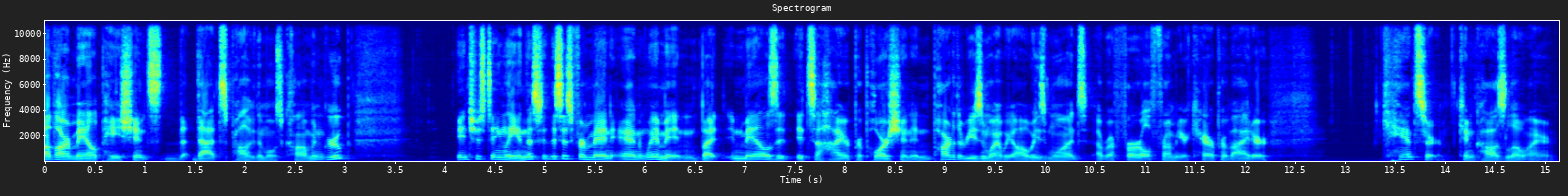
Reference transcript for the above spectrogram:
of our male patients, th- that's probably the most common group. Interestingly, and this this is for men and women, but in males it, it's a higher proportion. And part of the reason why we always want a referral from your care provider, cancer can cause low iron.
